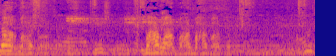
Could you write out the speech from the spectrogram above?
बाहर बाहर बाहर बाहर। बाहर बाहर बाहर बाहर बाहर।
